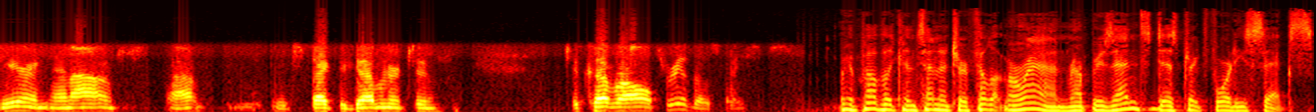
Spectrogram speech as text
year, and, and I, I expect the governor to to cover all three of those bases. Republican Senator Philip Moran represents District 46.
